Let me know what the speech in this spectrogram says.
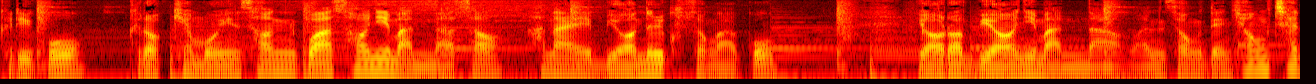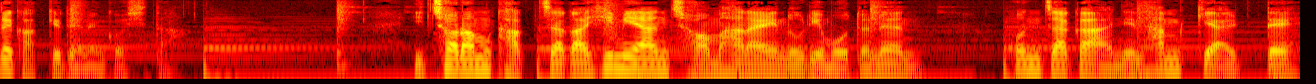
그리고 그렇게 모인 선과 선이 만나서 하나의 면을 구성하고 여러 면이 만나 완성된 형체를 갖게 되는 것이다. 이처럼 각자가 희미한 점 하나인 우리 모두는 혼자가 아닌 함께 할 때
